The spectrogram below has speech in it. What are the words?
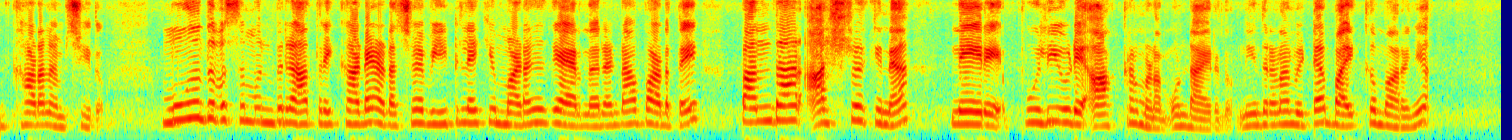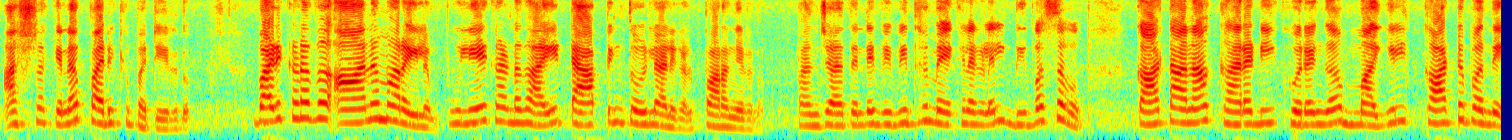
ഉദ്ഘാടനം ചെയ്തു. മൂന്ന് ദിവസം മുൻപ് രാത്രി കടയടച്ച് വീട്ടിലേക്ക് മടങ്ങുകയായിരുന്ന രണ്ടാം പാടത്തെ പന്താർ അഷ്റഖിന് നേരെ പുലിയുടെ ആക്രമണം ഉണ്ടായിരുന്നു. നിയന്ത്രണം വിട്ട് ബൈക്ക് മറിഞ്ഞ് അഷ്റഖിന് പരിക്ക് പറ്റിയിരുന്നു. വഴിക്കടവ് ആനമറയിലും പുലിയെ കണ്ടതായി ടാപ്പിംഗ് തൊഴിലാളികൾ പറഞ്ഞിരുന്നു. പഞ്ചായത്തിന്റെ വിവിധ മേഖലകളിൽ ദിവസവും കാട്ടാന കരടി കുരങ്ങ് മയിൽ കാട്ടുപന്നി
